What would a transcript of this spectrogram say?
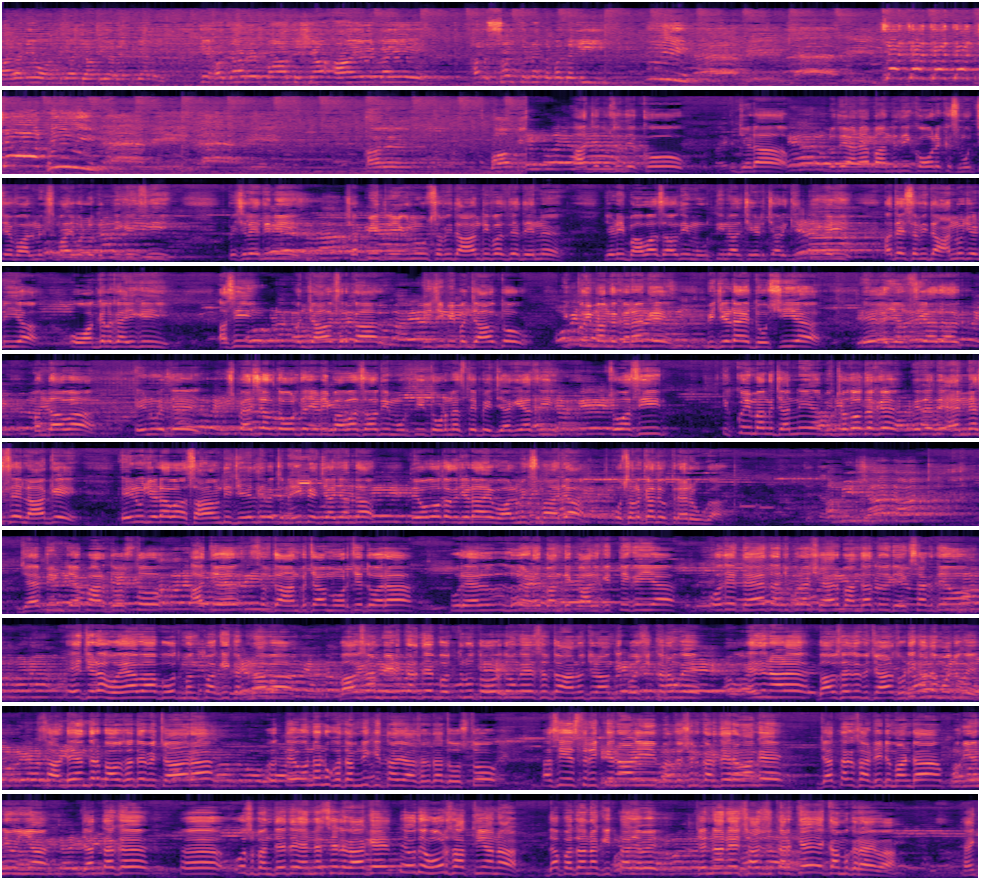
ਸਰਕਾਰਾਂ ਨੇ ਉਹ ਆਉਂਦੀਆਂ ਜਾਂਦੀਆਂ ਰਹਿੰਦੀਆਂ ਨੇ। ਕਿ ਹਜ਼ਾਰੇ ਬਾਦਸ਼ਾਹ ਆਏ ਗਏ ਹਰ ਸੰਤਨਤ ਬਦਲੀ। ਭੀਮ ਜਾ ਜਾ ਜਾ ਜਾ ਜਾ ਭੀਮ। ਔਰ ਬਹੁਤ ਹੀ ਅੱਜ ਤੁਸੀਂ ਦੇਖੋ ਜਿਹੜਾ ਲੁਧਿਆਣਾ ਬੰਦ ਦੀ ਕੋਲ ਇੱਕ ਸਮੁੱਚੇ ਵਾਲਮਿਕ ਸਮਾਜ ਵੱਲੋਂ ਦਿੱਤੀ ਗਈ ਸੀ। ਪਿਛਲੇ ਦਿਨੀ 26 ਤਰੀਕ ਨੂੰ ਸੰਵਿਧਾਨ ਦਿਵਸ ਦੇ ਦਿਨ ਜਿਹੜੀ ਬਾਬਾ ਸਾਹਿਬ ਦੀ ਮੂਰਤੀ ਨਾਲ ਛੇੜਛਾੜ ਕੀਤੀ ਗਈ ਅਤੇ ਸੰਵਿਧਾਨ ਨੂੰ ਜਿਹੜੀ ਆ ਉਹ ਅੱਗ ਲਗਾਈ ਗਈ। ਅਸੀਂ ਪੰਜਾਬ ਸਰਕਾਰ, ਡੀਜੀਪੀ ਪੰਜਾਬ ਤੋਂ ਇੱਕੋ ਹੀ ਮੰਗ ਕਰਾਂਗੇ ਵੀ ਜਿਹੜਾ ਇਹ ਦੋਸ਼ੀ ਆ, ਇਹ ਏਜੰਸੀਆਂ ਦਾ ਬੰਦਾ ਵਾ, ਇਹਨੂੰ ਇੱਥੇ ਸਪੈਸ਼ਲ ਤੌਰ ਤੇ ਜਿਹੜੀ ਬਾਬਾ ਸਾਹਿਬ ਦੀ ਮੂਰਤੀ ਤੋੜਨ ਵਾਸਤੇ ਭੇਜਿਆ ਗਿਆ ਸੀ। ਸੋ ਅਸੀਂ ਇੱਕੋ ਹੀ ਮੰਗ ਚਾਹੁੰਦੇ ਆ ਵੀ ਜਦੋਂ ਤੱਕ ਇਹਦੇ ਤੇ ਐਨਐਸਏ ਲਾ ਕੇ ਇਹਨੂੰ ਜਿਹੜਾ ਵਾ ਆਸਾਮ ਦੀ ਜੇਲ੍ਹ ਦੇ ਵਿੱਚ ਨਹੀਂ ਭੇਜਿਆ ਜਾਂਦਾ ਤੇ ਉਦੋਂ ਤੱਕ ਜਿਹੜਾ ਇਹ ਵਾਲਮਿਕ ਸਮਾਜ ਆ, ਉਹ ਸੜਕਾਂ ਤੇ ਉਤਰਿਆ ਰਹੂਗਾ। ਜੈ ਭੀਮ, ਜੈ ਭਾਰਤ ਦੋਸਤੋ, ਅੱਜ ਸੰਵਿਧਾਨ ਬਚਾਓ ਮੋਰਚੇ ਦੁਆਰਾ ਪੂਰੇ ਲੁਧਿਆਣੇ ਬੰਦ ਦੀ ਕਾਲ ਕੀਤੀ ਗਈ ਆ। ਉਹਦੇ ਤਹਿਤ ਅੱਜ ਪੂਰਾ ਸ਼ਹਿਰ ਬੰਦ ਆ, ਤੁਸੀਂ ਦੇਖ ਸਕਦੇ ਹੋ। ਇਹ ਜਿਹੜਾ ਹੋਇਆ ਵਾ, ਬਹੁਤ ਮੰਦਭਾਗੀ ਘਟਨਾ ਵਾ। ਬਾਬਾ ਸਾਹਿਬ ਅੰਬੇਡਕਰ ਦੇ ਬੁੱਤ ਨੂੰ ਤੋੜ ਦੋਗੇ, ਸੰਵਿਧਾਨ ਨੂੰ ਜਲਾਉਣ ਦੀ ਕੋਸ਼ਿਸ਼ ਕਰੋਗੇ, ਇਹਦੇ ਨਾਲ ਬਾਬਾ ਸਾਹਿਬ ਦੇ ਵਿਚਾਰ ਥੋੜੀ ਖਤਮ ਹੋ ਜੂਗੇ। ਸਾਡੇ ਅੰਦਰ ਬਾਬਾ ਸਾਹਿਬ ਦੇ ਵਿਚਾਰ ਆ, ਤੇ ਉਹਨਾਂ ਨੂੰ ਖਤਮ ਨਹੀਂ ਕੀਤਾ ਜਾ ਸਕਦਾ ਦੋਸਤੋ। ਅਸੀਂ ਇਸ ਤਰੀਕੇ ਨਾਲ ਹੀ ਪ੍ਰਦਰਸ਼ਨ ਕਰਦੇ ਰਵਾਂਗੇ। ਜਦ ਤੱਕ ਸਾਡੀ ਡਿਮਾਂਡਾਂ ਪੂਰੀਆਂ ਨਹੀਂ ਹੋਈਆਂ, ਜਦ ਤੱਕ ਉਸ ਬੰਦੇ ਤੇ ਐਨਐਸਏ ਲਗਾ ਕੇ ਤੇ ਉਹਦੇ ਹੋਰ ਸਾਥੀਆਂ ਨਾਲ ਦਾ ਪਤਾ ਨਾ ਕੀਤਾ ਜਾਵੇ, ਜਿਨ੍ਹਾਂ ਨੇ ਸਾਜ਼ਿਸ਼ ਕਰਕੇ ਇਹ ਕੰਮ ਕਰਾਇਆ ਵਾ। ਥੈਂਕ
